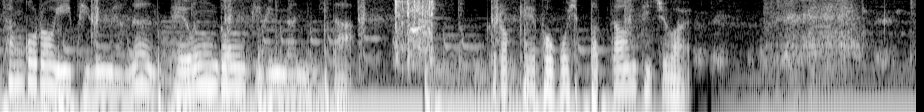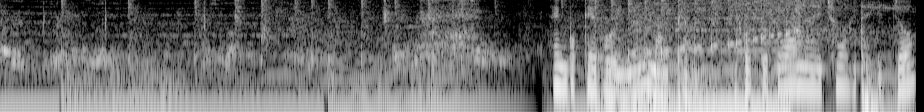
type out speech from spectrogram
참고로 이 비빔면은 배웅동 비빔면입니다. 그렇게 보고 싶었던 비주얼. 행복해 보이는 남편. 이것도 또 하나의 추억이 되겠죠?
